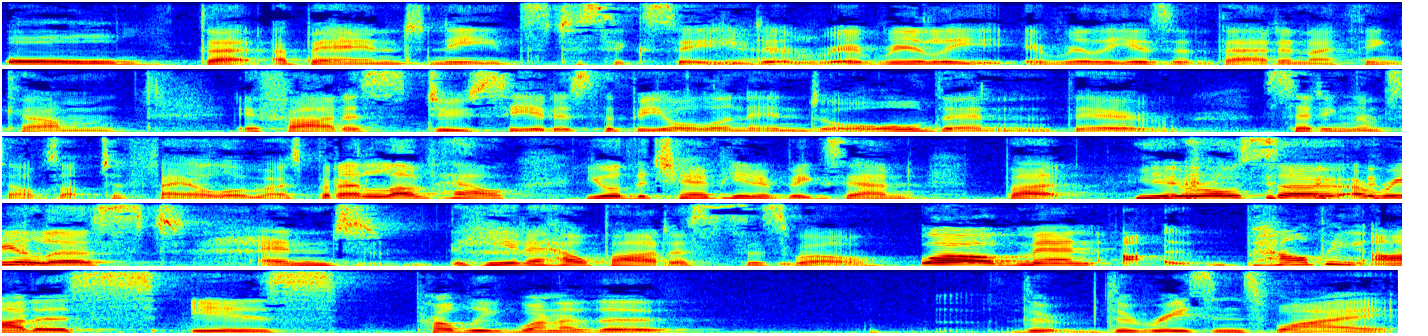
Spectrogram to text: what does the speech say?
all that a band needs to succeed. Yeah. It, it really, it really isn't that. And I think um, if artists do see it as the be all and end all, then they're setting themselves up to fail almost. But I love how you're the champion of Big Sound, but Yeah. you're also a realist and here to help artists as well. Well, man, uh, helping artists is probably one of the the, the reasons why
